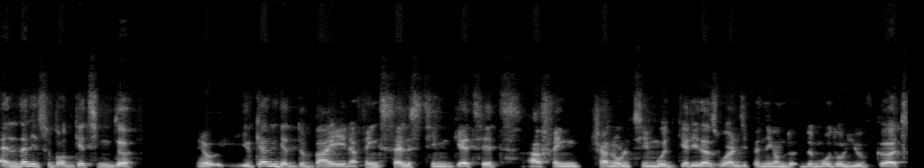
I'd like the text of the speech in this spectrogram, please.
And then it's about getting the, you know, you can get the buy-in. I think sales team get it. I think channel team would get it as well, depending on the, the model you've got.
